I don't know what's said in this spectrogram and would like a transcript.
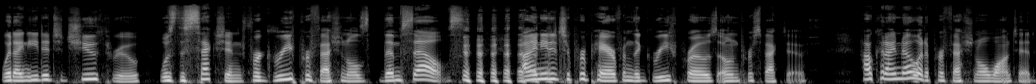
What I needed to chew through was the section for grief professionals themselves. I needed to prepare from the grief pro's own perspective. How could I know what a professional wanted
